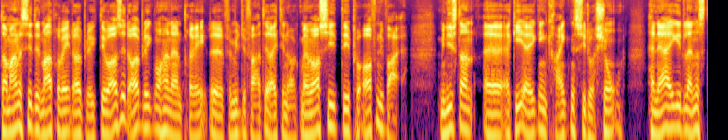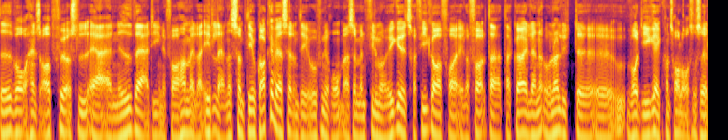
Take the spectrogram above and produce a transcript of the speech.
der er mange, der siger, at det er et meget privat øjeblik. Det er jo også et øjeblik, hvor han er en privat øh, familiefar, det er rigtigt nok. Man vil også sige, at det er på offentlig vej. Ministeren øh, agerer ikke i en krænkende situation. Han er ikke et eller andet sted, hvor hans opførsel er, er nedværdigende for ham, eller et eller andet, som det jo godt kan være, selvom det er offentligt rum. Altså, man filmer jo ikke trafikoffere eller folk, der, der gør et eller andet underligt, øh, øh, hvor de ikke er i kontrol over sig selv.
